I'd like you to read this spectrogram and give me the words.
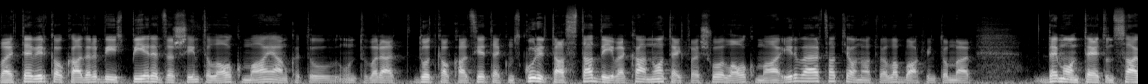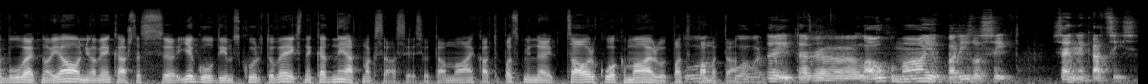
Vai tev ir kaut kāda bijusi pieredze ar šīm lauku mājām, ka tu, tu varētu dot kaut kādus ieteikumus, kur ir tā stadija, vai kā noteikt, vai šo lauku māju ir vērts atjaunot, vai labāk viņu tomēr demontēt un sākt būvēt no jauna, jo vienkārši tas eh, ieguldījums, kur tu veiksi, nekad neatmaksāsies. Jo tā māja, kā tu pats minēji, cauri koka māju ir pati pamatā. Ko var darīt ar uh, lauku māju, var izlasīt saimnieku acīs.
